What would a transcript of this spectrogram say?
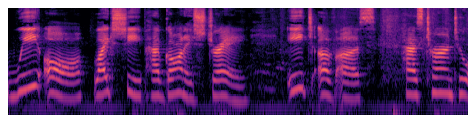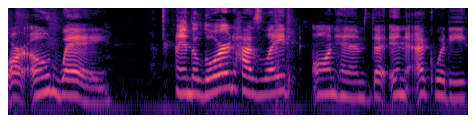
We all, like sheep, have gone astray. Each of us has turned to our own way, and the Lord has laid on him the inequity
